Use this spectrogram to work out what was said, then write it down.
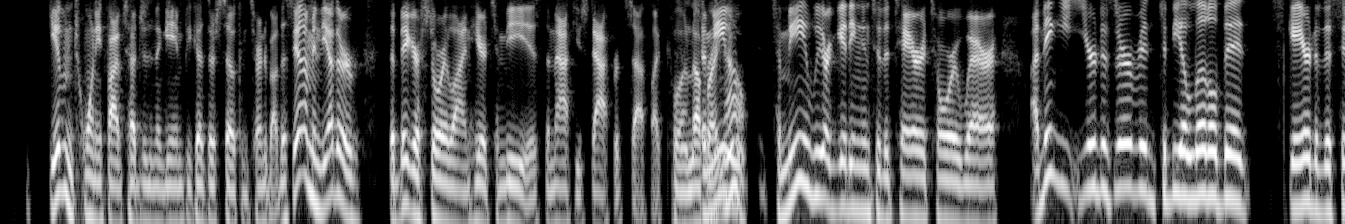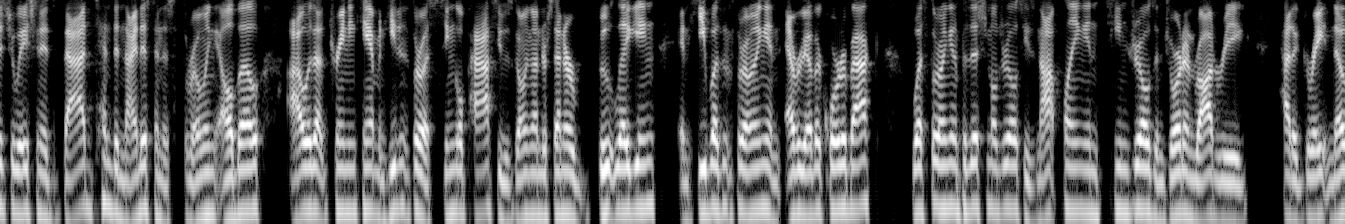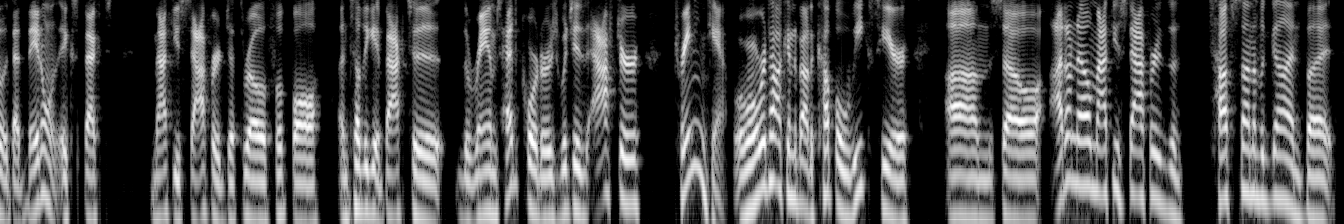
give him 25 touches in a game because they're so concerned about this. Yeah, I mean the other the bigger storyline here to me is the Matthew Stafford stuff. Like pulling up to right me, now. To me, we are getting into the territory where I think you're deserved to be a little bit scared of this situation. It's bad tendonitis in his throwing elbow. I was at training camp and he didn't throw a single pass. He was going under center bootlegging and he wasn't throwing. And every other quarterback was throwing in positional drills. He's not playing in team drills. And Jordan Rodrigue had a great note that they don't expect Matthew Stafford to throw a football until they get back to the Rams headquarters, which is after training camp. When we're talking about a couple weeks here. Um, so I don't know. Matthew Stafford's a tough son of a gun, but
